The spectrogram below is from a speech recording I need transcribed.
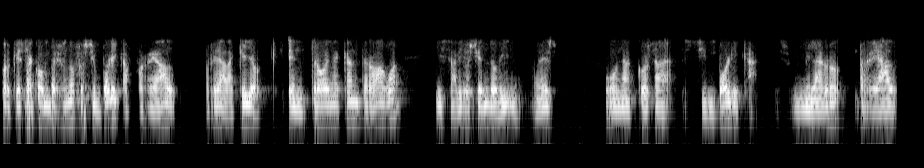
porque esa conversión no fue simbólica, fue real, fue real. Aquello entró en el cántaro agua y salió siendo vino. No es una cosa simbólica, es un milagro real.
